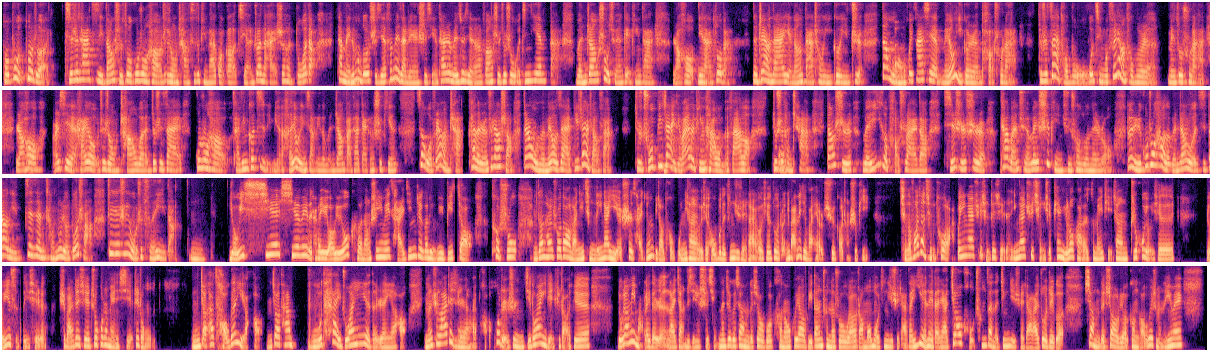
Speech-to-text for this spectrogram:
头部作者其实他自己当时做公众号这种长期的品牌广告，钱赚的还是很多的。他没那么多时间分配在这件事情，他认为最简单的方式就是我今天把文章授权给平台，然后你来做吧。那这样大家也能达成一个一致。但我们会发现没有一个人跑出来，就是在头部，我请过非常头部的人。没做出来，然后而且还有这种长文，就是在公众号财经科技里面很有影响力的文章，把它改成视频，效果非常差，看的人非常少。但是我们没有在 B 站上发，就是除 B 站以外的平台我们发了，就是很差。当时唯一一个跑出来的，其实是他完全为视频去创作内容。对于公众号的文章逻辑到底借鉴程度有多少，这件事情我是存疑的。嗯。有一些些微的差别，有也有可能是因为财经这个领域比较特殊。你刚才说到了，你请的应该也是财经比较头部。你想有一些头部的经济学家，有一些作者，你把那些玩意儿去搞成视频，请的方向请错了，不应该去请这些人，应该去请一些偏娱乐化的自媒体，像知乎有一些有意思的一些人，去把这些知乎上面写这种，你叫他草根也好，你叫他。不太专业的人也好，你们去拉这些人来跑，或者是你极端一点去找一些流量密码类的人来讲这些事情，那这个项目的效果可能会要比单纯的说我要找某某经济学家，在业内大家交口称赞的经济学家来做这个项目的效率要更高。为什么呢？因为。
